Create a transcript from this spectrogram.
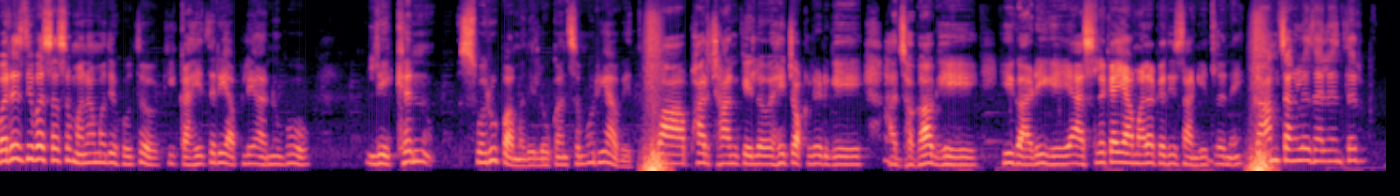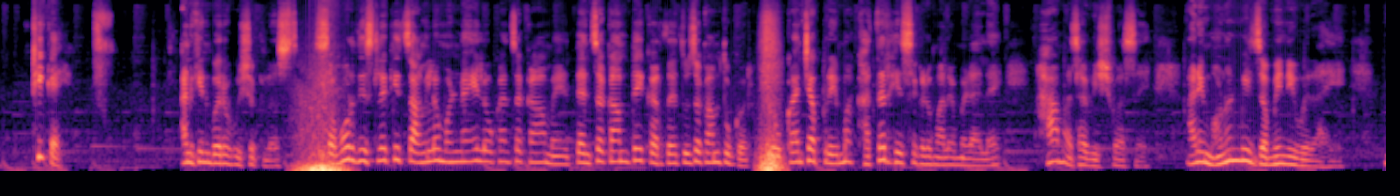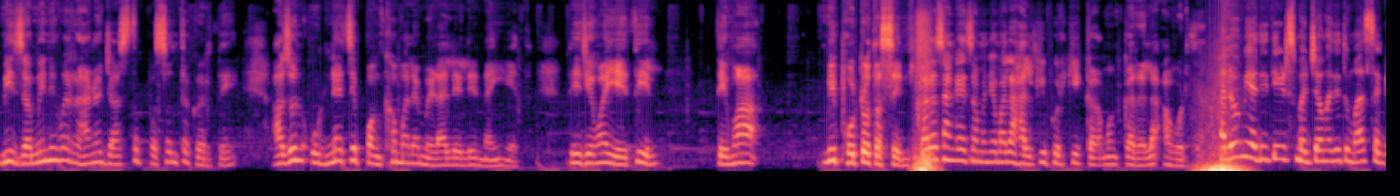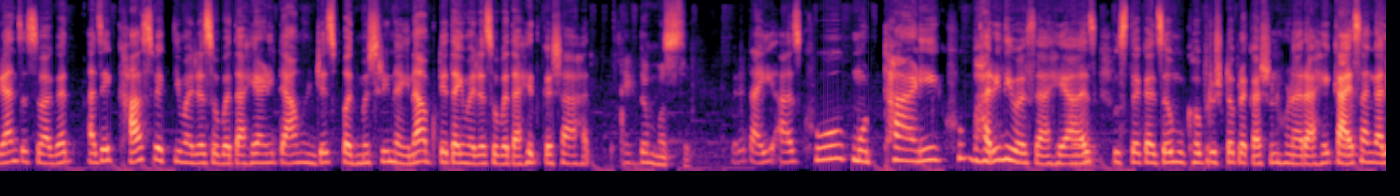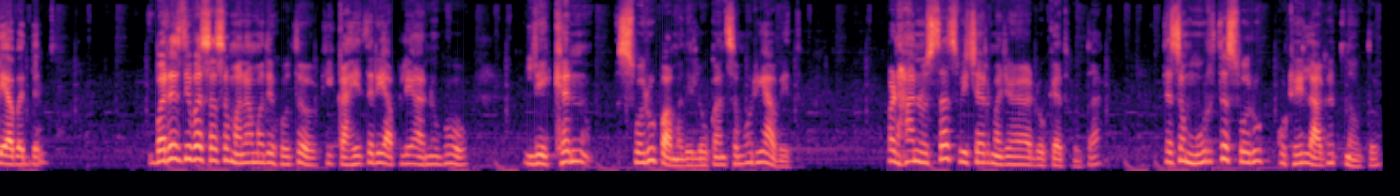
बरेच दिवस असं मनामध्ये होतं की काहीतरी आपले अनुभव लेखन स्वरूपामध्ये लोकांसमोर यावेत. वा फार छान केलं हे चॉकलेट घे हा झगा घे ही गाडी घे असलं काही आम्हाला कधी सांगितलं नाही. काम चांगलं झाल्यानंतर ठीक आहे. आणखीन बरं होऊ शकलं असतं. समोर दिसलं की चांगलं म्हणणं हे लोकांचं काम आहे. त्यांचं काम ते करत आहे तुझं काम तू कर. लोकांच्या प्रेमाखातर हे सगळं मला मिळालं आहे हा माझा विश्वास आहे. आणि म्हणून मी जमिनीवर आहे. मी जमिनीवर राहणं जास्त पसंत करते. अजून उडण्याचे पंख मला मिळालेले नाही आहेत ते जेव्हा येतील तेव्हा मी फोटोत असेन. खरं सांगायचं म्हणजे मला हलकी फुलकी कामं करायला आवडतात. हॅलो मी अदिती इट्स मज्जामध्ये तुम्हा सगळ्यांचं स्वागत. आज एक खास व्यक्ती माझ्यासोबत आहे आणि त्या म्हणजेच पद्मश्री नैना आपटे ताई माझ्यासोबत आहेत. कशा आहात? एकदम मस्त. बरं ताई आज खूप मोठा आणि खूप भारी दिवस आहे आज. पुस्तकाचं मुखपृष्ठ प्रकाशन होणार आहे. काय सांगाल याबद्दल? बरेच दिवस असं मनामध्ये होतं की काहीतरी आपले अनुभव लेखन स्वरूपामध्ये लोकांसमोर यावेत. पण हा नुसताच विचार माझ्या डोक्यात होता. त्याचं मूर्त स्वरूप कुठे लागत नव्हतं.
